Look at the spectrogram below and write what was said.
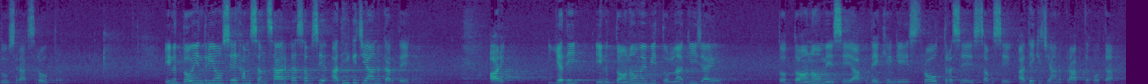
दूसरा श्रोत्र इन दो इंद्रियों से हम संसार का सबसे अधिक ज्ञान करते हैं। और यदि इन दोनों में भी तुलना की जाए तो दोनों में से आप देखेंगे स्रोत्र से सबसे अधिक ज्ञान प्राप्त होता है।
